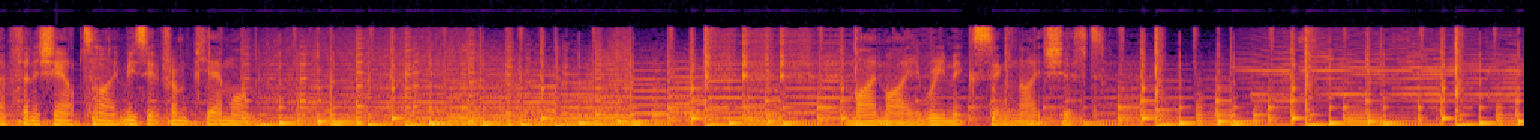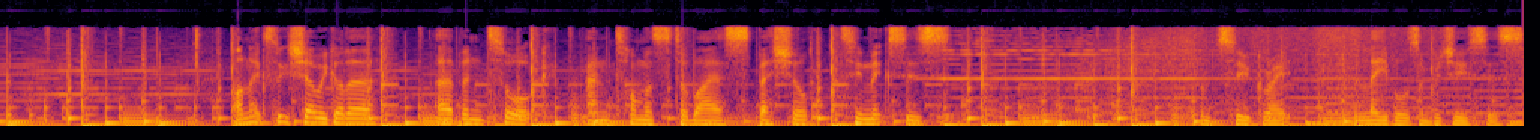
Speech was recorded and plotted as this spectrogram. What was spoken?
And finishing up tonight, music from Piedmont. My My remixing Night Shift. On next week's show, we got a Urban Talk and Thomas Tobias special, two mixes from two great labels and producers.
